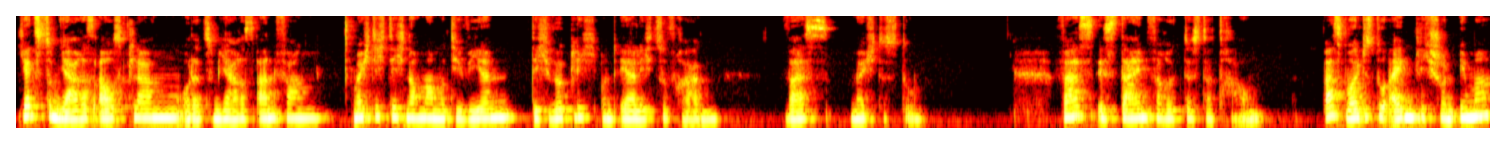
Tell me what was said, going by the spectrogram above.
Jetzt zum Jahresausklang oder zum Jahresanfang möchte ich dich nochmal motivieren, dich wirklich und ehrlich zu fragen, was möchtest du? Was ist dein verrücktester Traum? Was wolltest du eigentlich schon immer?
